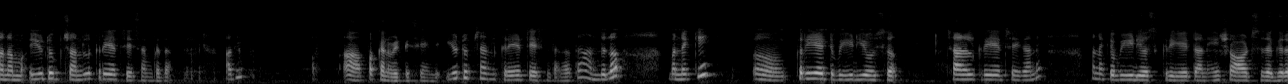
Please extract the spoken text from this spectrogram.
మనం యూట్యూబ్ ఛానల్ క్రియేట్ చేసాం కదా. అది పక్కన పెట్టేసేయండి. యూట్యూబ్ ఛానల్ క్రియేట్ చేసిన తర్వాత అందులో మనకి క్రియేట్ వీడియోస్ ఛానల్ క్రియేట్ చేయగానే మనకి వీడియోస్ క్రియేట్ అని షార్ట్స్ దగ్గర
